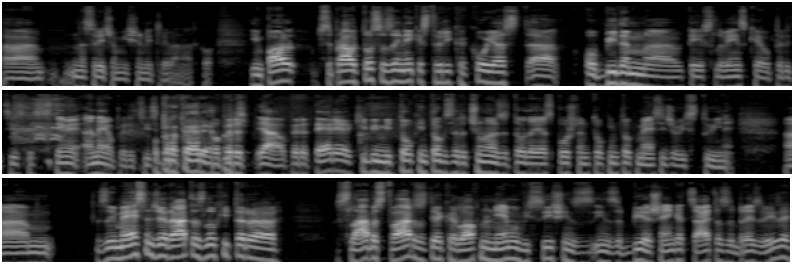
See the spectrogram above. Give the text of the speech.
Uh, na srečo mi še ni treba na tako. In pa, se pravi, to so zdaj neke stvari, kako jaz uh, obidem uh, te slovenske operacijske sisteme, a ne operacijske. Operaterje. Opera, ja, operaterje, ki bi mi tok in tok zaračunali za to, da jaz pošljem tok in tok messagev iz tujine. Um, zdaj, Messenger rata zelo hiter. Uh, Slaba stvar, zato ker lahko na njemu visiš in, in zabiješ enega cajta za brez veze.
